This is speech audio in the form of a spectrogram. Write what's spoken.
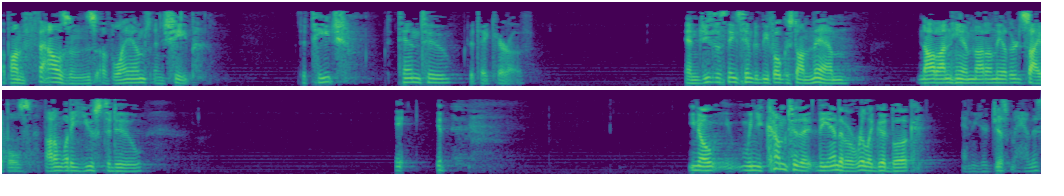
upon thousands of lambs and sheep to teach, to tend to, to take care of. And Jesus needs him to be focused on them, not on him, not on the other disciples, not on what he used to do. It, it, you know, when you come to the, the end of a really good book, and you're just, man, this,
